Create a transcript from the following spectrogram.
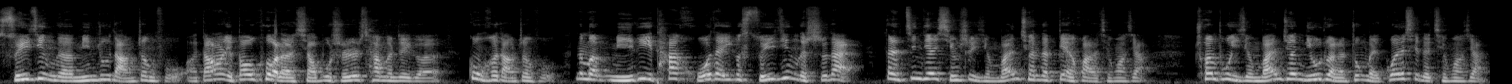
绥靖的民主党政府啊，当然也包括了小布什他们这个共和党政府。那么米利他活在一个绥靖的时代，但是今天形势已经完全在变化的情况下，川普已经完全扭转了中美关系的情况下，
